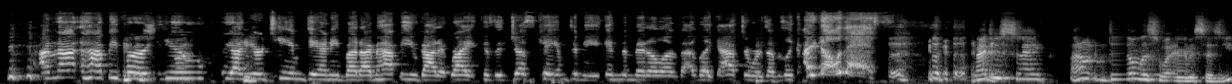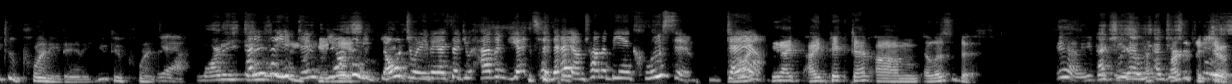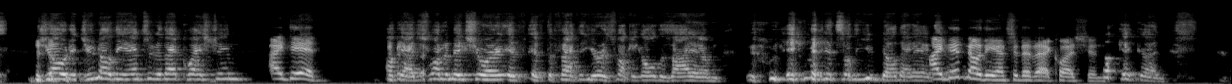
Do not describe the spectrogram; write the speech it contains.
I'm not happy for you on your team, Danny, but I'm happy you got it right because it just came to me in the middle of like afterwards. I was like, I know this. Can I just say, I don't don't listen to what Emma says. You do plenty, Danny. You do plenty. Yeah. Marty. I didn't say you didn't. You don't say you don't do anything. I said you haven't yet today. I'm trying to be inclusive. Damn. No, I, I, I picked up um, Elizabeth. Yeah. Actually, I, I'm just curious. Joe, did you know the answer to that question? I did. Okay, I just wanted to make sure if, if the fact that you're as fucking old as I am made made it so that you know that answer. I did know the answer to that question. Okay, good.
